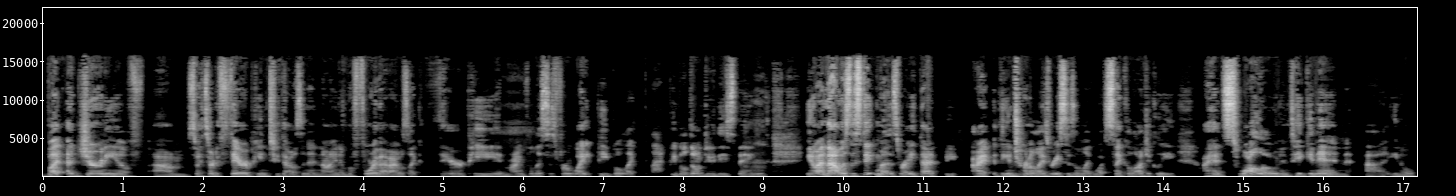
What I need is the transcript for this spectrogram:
but a journey of um so I started therapy in 2009 and before that I was like therapy and mindfulness is for white people. Like black people don't do these things, you know, and that was the stigmas, right? That I, the mm-hmm. internalized racism, like what psychologically I had swallowed and taken in, uh, you know,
